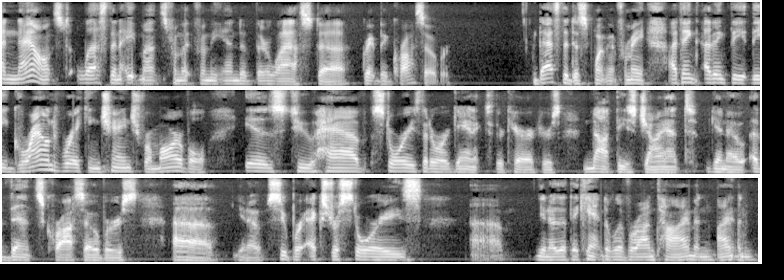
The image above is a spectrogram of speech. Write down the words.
announced less than eight months from the from the end of their last uh, great big crossover. That's the disappointment for me. I think I think the the groundbreaking change for Marvel is to have stories that are organic to their characters, not these giant you know events, crossovers, uh, you know super extra stories, uh, you know that they can't deliver on time and and,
